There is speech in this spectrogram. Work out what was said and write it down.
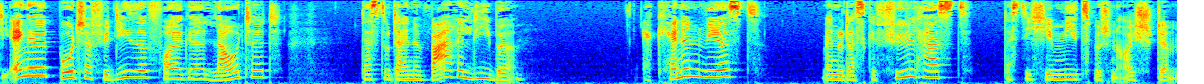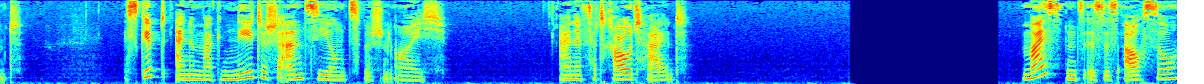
Die Engelbotschaft für diese Folge lautet, dass du deine wahre Liebe erkennen wirst, wenn du das Gefühl hast, dass die Chemie zwischen euch stimmt. Es gibt eine magnetische Anziehung zwischen euch, eine Vertrautheit. Meistens ist es auch so,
